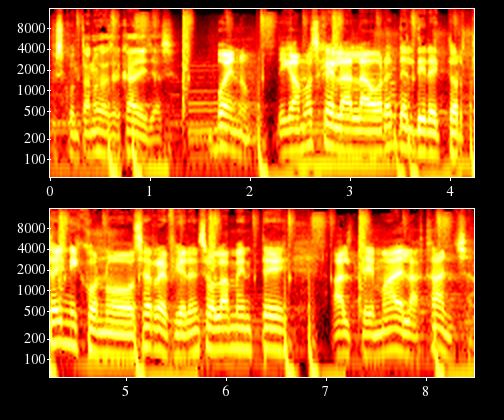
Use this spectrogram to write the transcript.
pues contanos acerca de ellas. Bueno, digamos que las labores del director técnico no se refieren solamente al tema de la cancha,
